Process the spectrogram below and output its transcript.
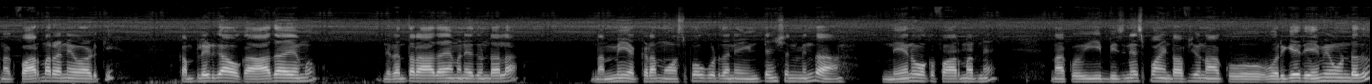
నాకు ఫార్మర్ అనేవాడికి కంప్లీట్గా ఒక ఆదాయము నిరంతర ఆదాయం అనేది ఉండాలా? నమ్మి ఎక్కడ మోసపోకూడదనే ఇంటెన్షన్ మీద నేను ఒక ఫార్మర్నే. నాకు ఈ బిజినెస్ పాయింట్ ఆఫ్ వ్యూ నాకు ఒరిగేది ఏమీ ఉండదు.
